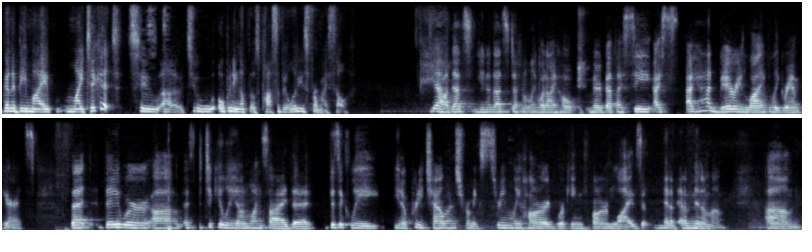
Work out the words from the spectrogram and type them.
going to be my my ticket to uh, to opening up those possibilities for myself. Yeah, that's, you know, that's definitely what I hope, Mary Beth. I see, I I had very lively grandparents, but they were, uh, as particularly on one side, the physically, you know, pretty challenged from extremely hard working farm lives at, at, a, at a minimum. Um,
